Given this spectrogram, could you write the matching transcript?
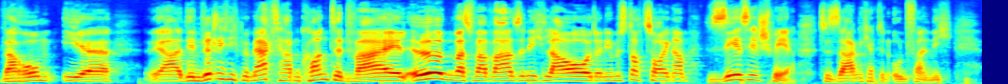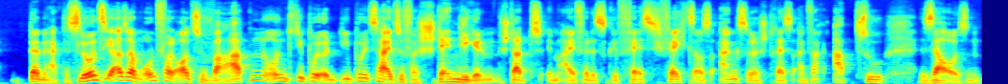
warum ihr ja, den wirklich nicht bemerkt haben konntet, weil irgendwas war wahnsinnig laut und ihr müsst noch Zeugen haben. Sehr, sehr schwer zu sagen, ich habe den Unfall nicht bemerkt. Es lohnt sich also am Unfallort zu warten und die, die, Polizei zu verständigen, statt im Eifer des Gefechts aus Angst oder Stress einfach abzusausen.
